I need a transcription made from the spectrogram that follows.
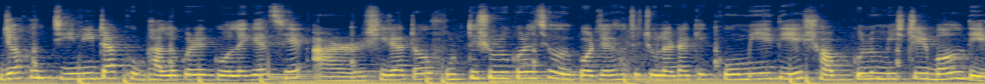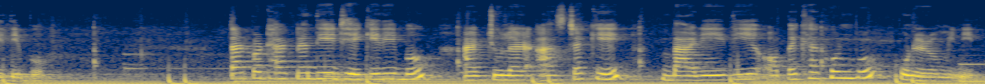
যখন চিনিটা খুব ভালো করে গলে গেছে আর শিরাটাও ফুটতে শুরু করেছে, ওই পর্যায়ে হচ্ছে চুলাটাকে কমিয়ে দিয়ে সবগুলো মিষ্টির বল দিয়ে দেব। তারপর ঢাকনা দিয়ে ঢেকে দিব আর চুলার আঁচটাকে বাড়িয়ে দিয়ে অপেক্ষা করব পনেরো মিনিট।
